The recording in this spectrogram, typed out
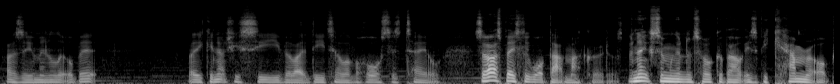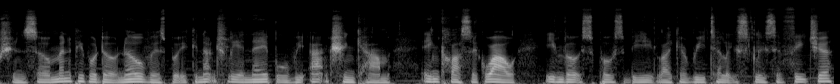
If I zoom in a little bit, like you can actually see the like detail of a horse's tail. So that's basically what that macro does. The next thing I'm going to talk about is the camera options. So many people don't know this, but you can actually enable the action cam in Classic WoW, even though it's supposed to be like a retail exclusive feature.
